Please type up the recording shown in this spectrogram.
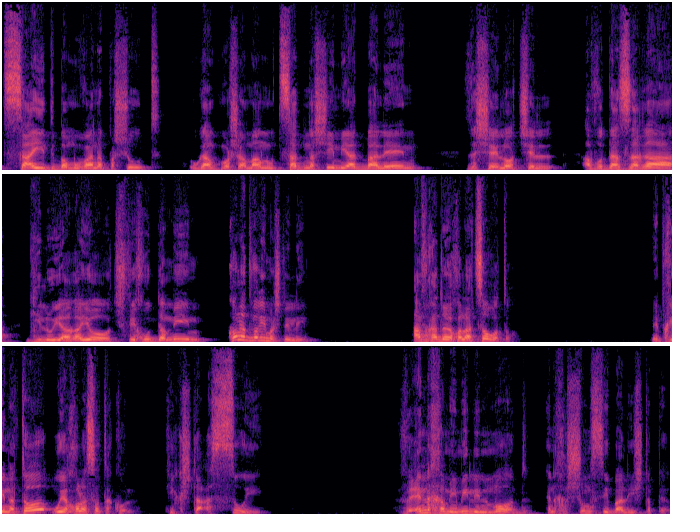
ציד במובן הפשוט, הוא גם כמו שאמרנו צד נשים מיד בעליהן, זה שאלות של עבודה זרה, גילוי עריות, שפיכות דמים, כל הדברים השליליים. אף אחד לא יכול לעצור אותו. מבחינתו הוא יכול לעשות הכל. כי כשאתה עשוי ואין לך ממי ללמוד, אין לך שום סיבה להשתפר.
